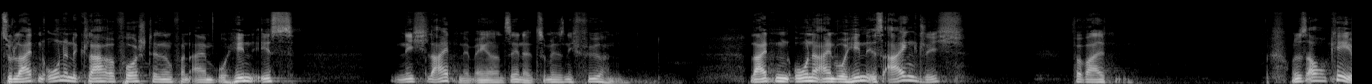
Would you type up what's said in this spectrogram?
Zu leiten ohne eine klare Vorstellung von einem Wohin ist nicht leiten im engeren Sinne, zumindest nicht führen. Leiten ohne ein Wohin ist eigentlich verwalten. Und das ist auch okay.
